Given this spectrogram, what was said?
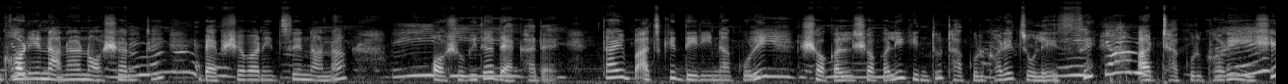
ঘরে নানান অশান্তি ব্যবসা বাণিজ্যে নানা অসুবিধা দেখা দেয়। তাই আজকে দেরি না করে সকাল সকালই কিন্তু ঠাকুর ঘরে চলে এসছে। আর ঠাকুর ঘরে এসে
